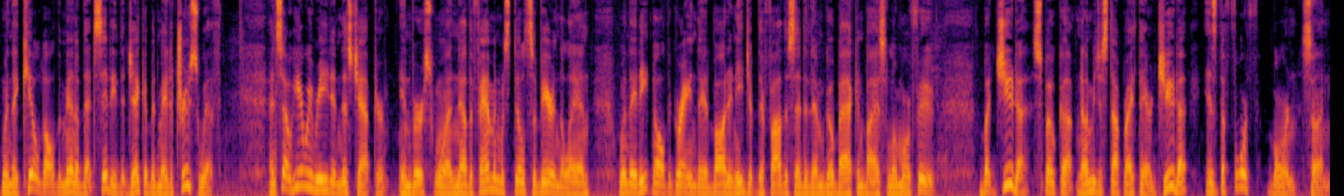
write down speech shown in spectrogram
when they killed all the men of that city that Jacob had made a truce with. And so here we read in this chapter, in verse 1 Now the famine was still severe in the land. When they had eaten all the grain they had bought in Egypt, their father said to them, Go back and buy us a little more food. But Judah spoke up. Now let me just stop right there. Judah is the fourth born son.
